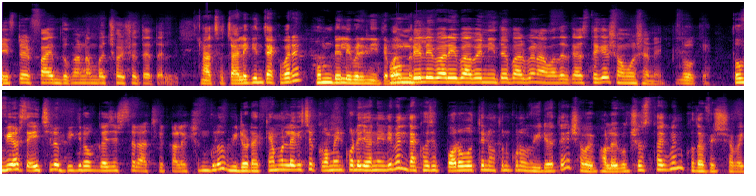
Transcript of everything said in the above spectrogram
লিফটের ফাইভ দোকান নাম্বার ছয়শো তেতাল্লিশ। আচ্ছা চাইলে কিন্তু একবারে হোম ডেলিভারি নিতে হোম ডেলিভারি ভাবে নিতে পারবেন আমাদের কাছ থেকে সমস্যা নেই। ওকে তো ভিউয়ার্স এই ছিল বিগ রক গ্যাজেটস এর আজকের কালেকশনগুলো ভিডিওটা কেমন লেগেছে কমেন্ট করে জানিয়ে দিবেন। দেখা হচ্ছে পরবর্তী নতুন কোনো ভিডিওতে সবাই ভালো এবং সুস্থ থাকবেন। খোদাফিজ সবাই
